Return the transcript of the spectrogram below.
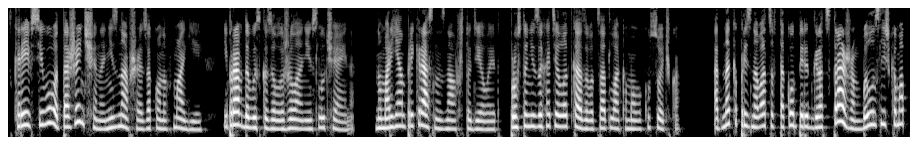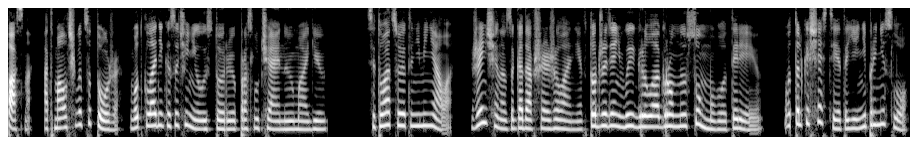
Скорее всего, та женщина, не знавшая законов магии, и правда высказала желание случайно. Но Марьян прекрасно знал, что делает, просто не захотел отказываться от лакомого кусочка. Однако признаваться в таком перед градстражем было слишком опасно, отмалчиваться тоже. Вот Кладник и сочинил историю про случайную магию. Ситуацию это не меняло. Женщина, загадавшая желание, в тот же день выиграла огромную сумму в лотерею. Вот только счастье это ей не принесло.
